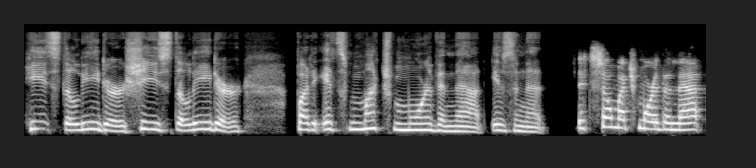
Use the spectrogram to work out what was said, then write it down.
he's the leader, she's the leader. But it's much more than that, isn't it? It's so much more than that.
